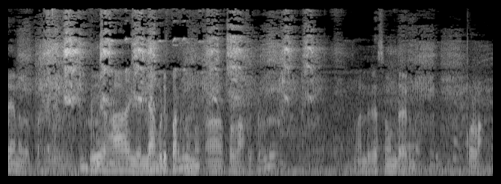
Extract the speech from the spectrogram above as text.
ഈ ആ എല്ലാം കൂടി പറഞ്ഞു ആ കൊള്ളാം. നല്ല രസമുണ്ടായിരുന്നു. കൊള്ളാം.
